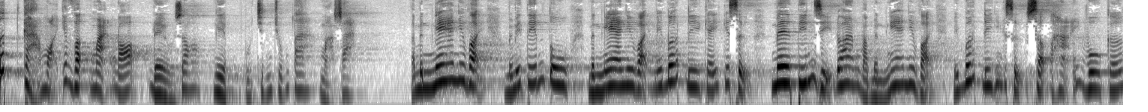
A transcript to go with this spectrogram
tất cả mọi cái vận mạng đó đều do nghiệp của chính chúng ta mà ra. Và mình nghe như vậy, mình mới tiến tu, mình nghe như vậy mới bớt đi cái cái sự mê tín dị đoan và mình nghe như vậy mới bớt đi những cái sự sợ hãi vô cớ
